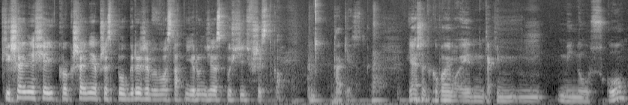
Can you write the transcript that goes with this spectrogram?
kiszenie się i kokszenie przez pół gry, żeby w ostatniej rundzie spuścić wszystko. Tak jest. Ja jeszcze tylko powiem o jednym takim minusku.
